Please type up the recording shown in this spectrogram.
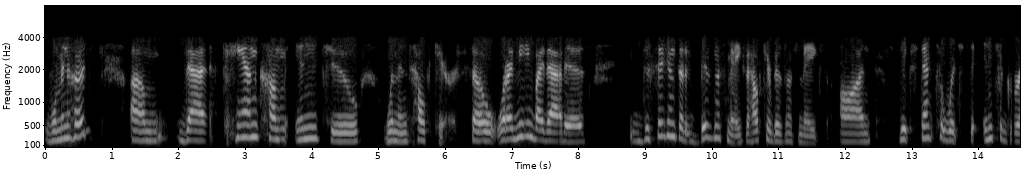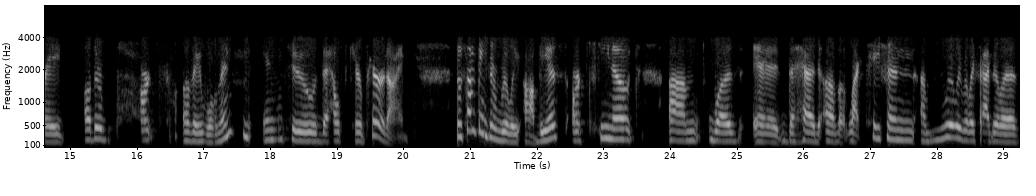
womanhood um, that can come into women's health care. So, what I mean by that is decisions that a business makes, a healthcare business makes, on the extent to which to integrate other parts of a woman into the healthcare paradigm. So some things are really obvious. Our keynote um, was uh, the head of lactation, a really, really fabulous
